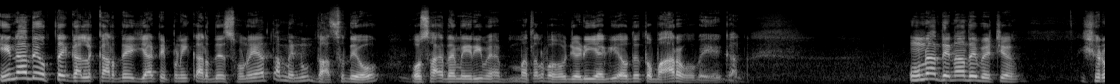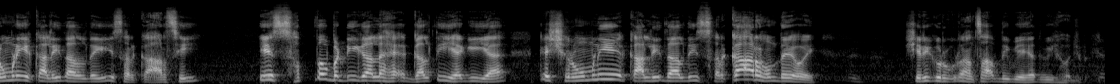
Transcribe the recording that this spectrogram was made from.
ਇਹਨਾਂ ਦੇ ਉੱਤੇ ਗੱਲ ਕਰਦੇ ਜਾਂ ਟਿੱਪਣੀ ਕਰਦੇ ਸੁਣਿਆ ਤਾਂ ਮੈਨੂੰ ਦੱਸ ਦਿਓ, ਹੋ ਸਕਦਾ ਮੇਰੀ ਮੈਂ ਮਤਲਬ ਉਹ ਜਿਹੜੀ ਹੈਗੀ ਆ ਉਹਦੇ ਤੋਂ ਬਾਹਰ ਹੋਵੇ ਇਹ ਗੱਲ। ਉਹਨਾਂ ਦਿਨਾਂ ਦੇ ਵਿੱਚ ਸ਼੍ਰੋਮਣੀ ਅਕਾਲੀ ਦਲ ਦੀ ਸਰਕਾਰ ਸੀ। ਇਹ ਸਭ ਤੋਂ ਵੱਡੀ ਗੱਲ ਹੈ, ਗਲਤੀ ਹੈਗੀ ਆ ਕਿ ਸ਼੍ਰੋਮਣੀ ਅਕਾਲੀ ਦਲ ਦੀ ਸਰਕਾਰ ਹੁੰਦੇ ਹੋਏ ਸ਼੍ਰੀ ਗੁਰੂ ਗ੍ਰੰਥ ਸਾਹਿਬ ਦੀ ਬੇਅਦਬੀ ਹੋ ਜਾਵੇ।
